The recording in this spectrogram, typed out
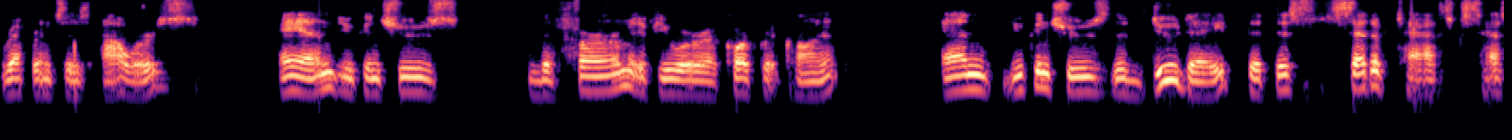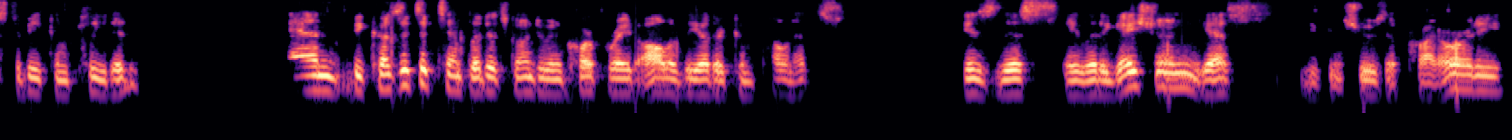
references hours. And you can choose the firm if you were a corporate client and you can choose the due date that this set of tasks has to be completed. And because it's a template, it's going to incorporate all of the other components. Is this a litigation? Yes, you can choose a priority.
